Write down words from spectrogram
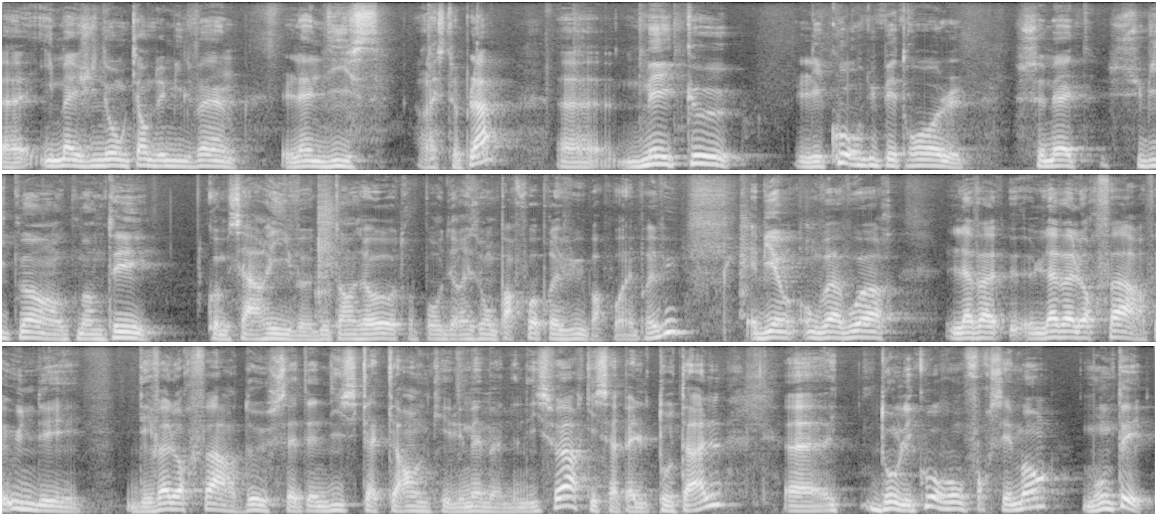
Euh, imaginons qu'en 2020, l'indice reste plat, euh, mais que les cours du pétrole se mettent subitement à augmenter, comme ça arrive de temps à autre pour des raisons parfois prévues, parfois imprévues, eh bien on va avoir la, valeur phare, enfin une des, valeurs phares de cet indice 440 qui est lui-même un indice phare, qui s'appelle Total, euh, dont les cours vont forcément monter.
